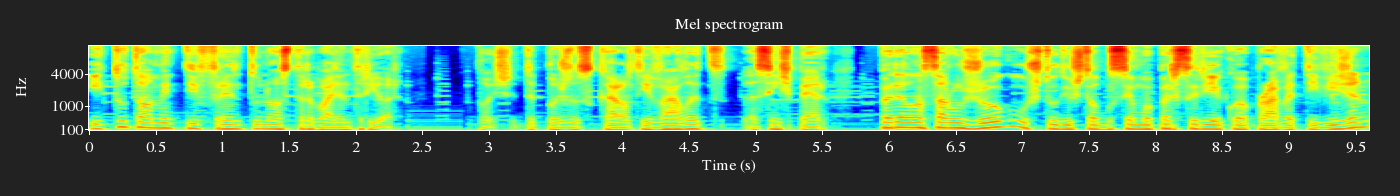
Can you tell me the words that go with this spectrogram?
e totalmente diferente do nosso trabalho anterior. Pois, depois do Scarlet e Violet, assim espero. Para lançar o jogo, o estúdio estabeleceu uma parceria com a Private Division,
